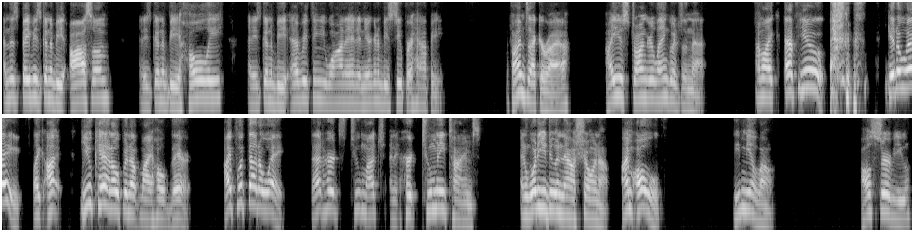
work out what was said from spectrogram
And this baby's going to be awesome and he's going to be holy and he's going to be everything you wanted and you're going to be super happy if i'm zechariah i use stronger language than that i'm like f you get away like i you can't open up my hope there. I put that away. That hurts too much and it hurt too many times. And what are you doing now showing up? I'm old. Leave me alone. I'll serve you,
